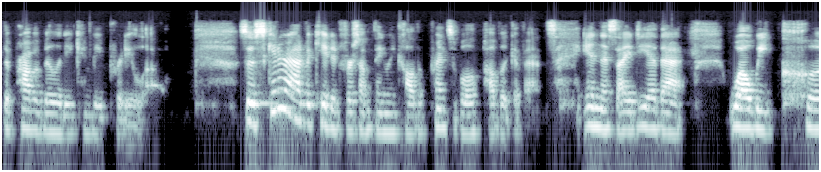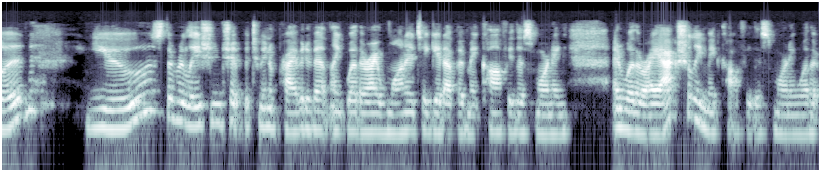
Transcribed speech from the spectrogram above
the probability can be pretty low. So Skinner advocated for something we call the principle of public events in this idea that while we could use the relationship between a private event like whether I wanted to get up and make coffee this morning and whether I actually made coffee this morning whether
